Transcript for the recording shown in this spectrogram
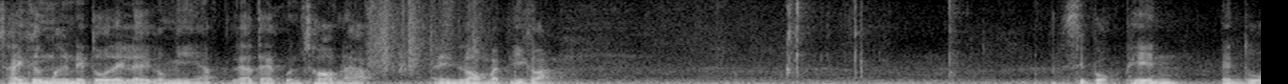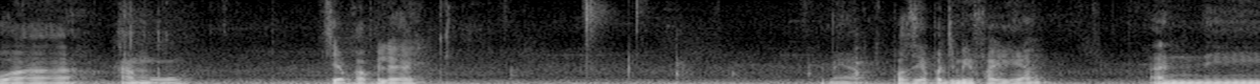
ใช้เครื่องมือในตัวได้เลยก็มีครับ แล้วแต่คุณชอบนะครับ อันนี้ลองแบบนี้ก่อน 16 พิน เป็นตัวทางหมูเสียบเข้าไปเลยเห็นไหมครับพอเสียบก็จะมีไฟเลี้ยง อันนี้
